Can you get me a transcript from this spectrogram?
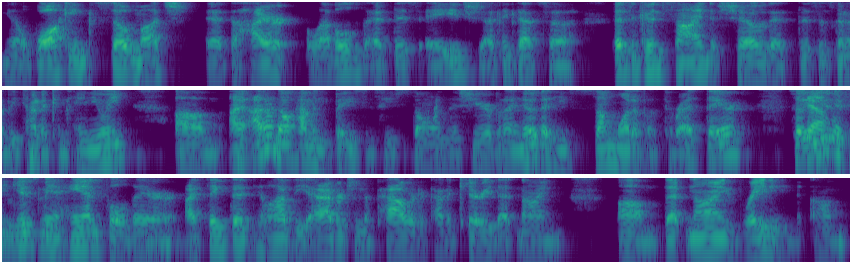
you know, walking so much at the higher levels at this age. I think that's a that's a good sign to show that this is going to be kind of continuing. Um, I, I don't know how many bases he's stolen this year, but I know that he's somewhat of a threat there. So yeah. even if he gives me a handful there, I think that he'll have the average and the power to kind of carry that nine, um, that nine rating, um,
